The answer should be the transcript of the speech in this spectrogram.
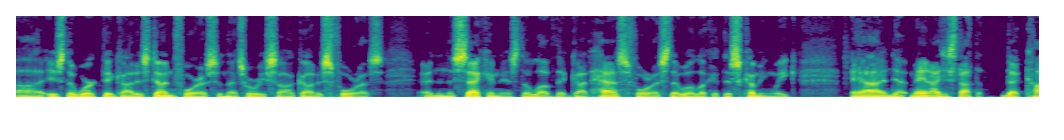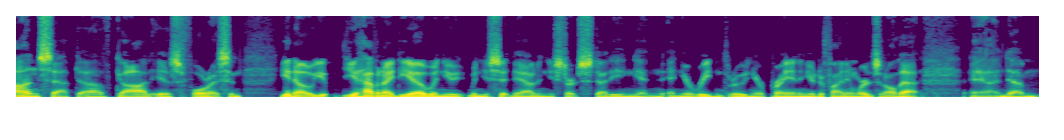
uh, is the work that God has done for us, and that's where we saw God is for us. And then the second is the love that God has for us that we'll look at this coming week. And uh, man, I just thought the the concept of God is for us, and you know, you you have an idea when you when you sit down and you start studying and and you're reading through and you're praying and you're defining words and all that, and um,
